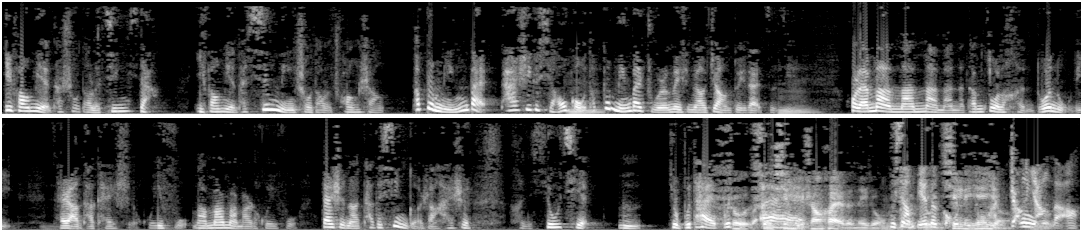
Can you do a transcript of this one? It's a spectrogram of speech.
一方面他受到了惊吓，一方面他心灵受到了创伤。他不明白，他还是一个小狗，嗯他不明白主人为什么要这样对待自己。嗯后来慢慢慢慢的，他们做了很多努力，才让他开始恢复，慢慢慢慢的恢复。但是呢，他的性格上还是很羞怯，嗯，就不太不受受心理伤害的那种，不像别的狗心理阴影，张扬的啊。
